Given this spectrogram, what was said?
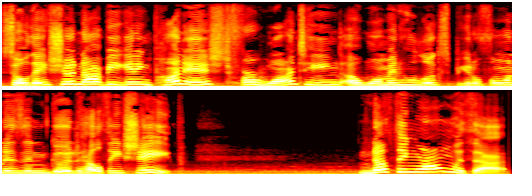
so they should not be getting punished for wanting a woman who looks beautiful and is in good healthy shape nothing wrong with that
